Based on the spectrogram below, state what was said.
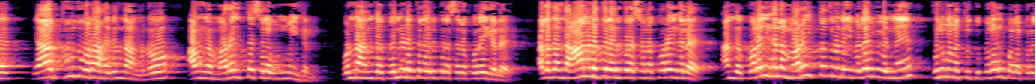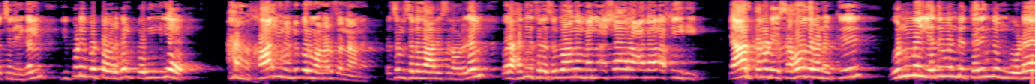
யார் தூதுவராக இருந்தாங்களோ அவங்க மறைத்த சில உண்மைகள். ஒண்ணு அந்த பெண்ணிடத்துல இருக்கிற சில குறைகளை அல்லது அந்த ஆணிடத்துல இருக்கிற சில குறைகளை. அந்த குறைகளை மறைத்ததனுடைய விளைவு என்ன? திருமணத்துக்கு பிறகு பல பிரச்சனைகள். இப்படிப்பட்டவர்கள் பெரிய ஹாயின் என்று பெருமானார் சொன்னாங்க. ரசூல் சல்லா அலிஸ்லாம் அவர்கள் ஒரு ஹதீஸ்ல சொல்லுவாங்க மன் அஷாரா அலா அஹீஹி. யார் தன்னுடைய சகோதரனுக்கு உண்மை எதுவென்று தெரிந்தும் கூட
